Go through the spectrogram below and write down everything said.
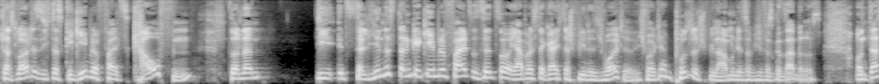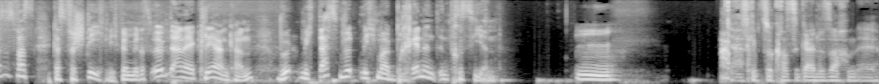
dass Leute sich das gegebenenfalls kaufen, sondern die installieren es dann gegebenenfalls und sind so, ja, aber das ist ja gar nicht das Spiel, das ich wollte. Ich wollte ja ein Puzzlespiel haben und jetzt habe ich was ganz anderes. Und das ist was, das verstehe ich nicht. Wenn mir das irgendeiner erklären kann, wird mich, das wird mich mal brennend interessieren. Mhm. Ja, es gibt so krasse geile Sachen, ey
